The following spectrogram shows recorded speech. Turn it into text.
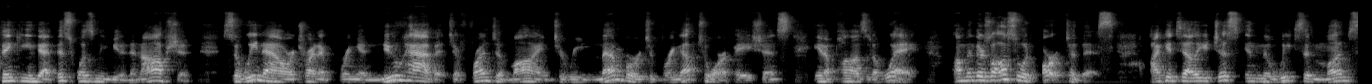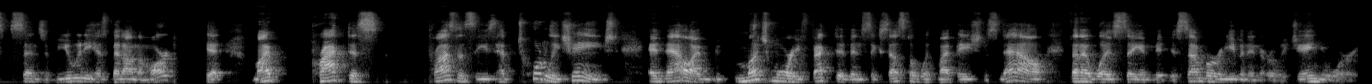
thinking that this wasn't even an option. So we now are trying to bring a new habit to front of mind to remember to bring up to our patients in a positive way. Um, and there's also an art to this. I can tell you just in the weeks and months since Vuity has been on the market, my practice processes have totally changed. And now I'm much more effective and successful with my patients now than I was, say, in mid December and even in early January.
